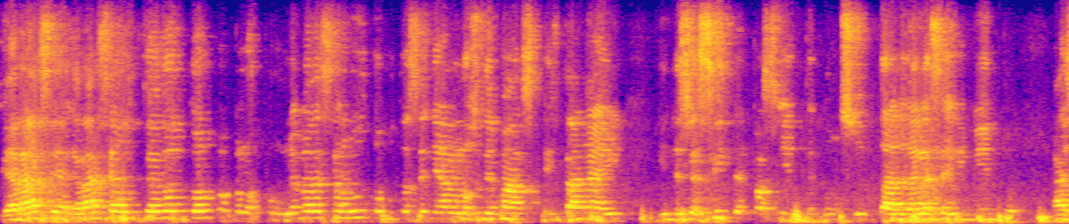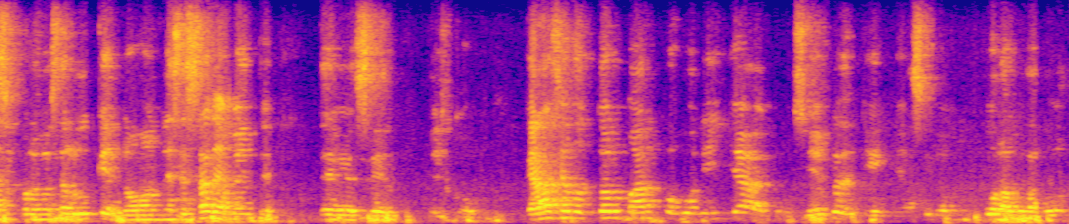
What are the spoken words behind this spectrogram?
Gracias, gracias a usted, doctor, porque los problemas de salud, como usted señala, los demás están ahí y necesita el paciente consultar, darle seguimiento a ese problema de salud que no necesariamente debe ser el COVID. Gracias, doctor Marco Bonilla, como siempre, que ha sido un colaborador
